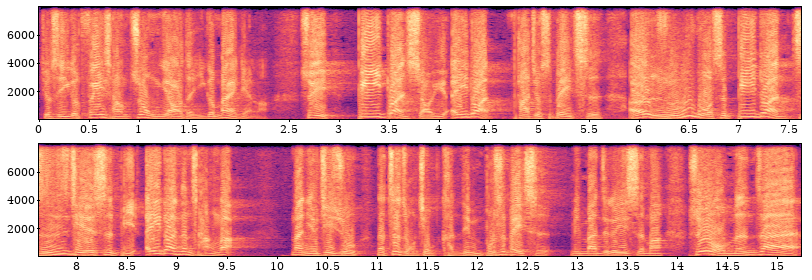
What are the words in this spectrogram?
就是一个非常重要的一个卖点了。所以 B 段小于 A 段，它就是背驰；而如果是 B 段直接是比 A 段更长的，那你就记住，那这种就肯定不是背驰。明白这个意思吗？所以我们在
